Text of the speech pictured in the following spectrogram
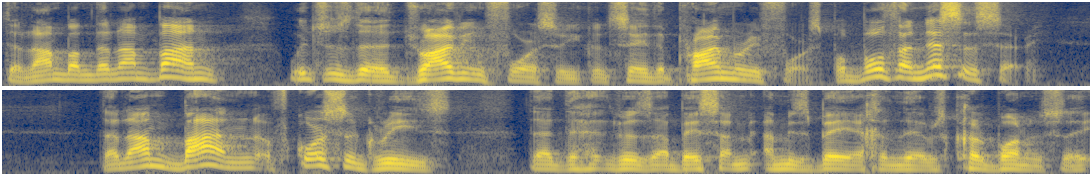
the Rambam, the Ramban, which is the driving force, or you could say the primary force, but both are necessary. The Ramban, of course, agrees that there was a Beis Hamizbeach and there was Karbonis, the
